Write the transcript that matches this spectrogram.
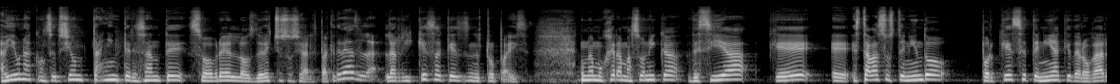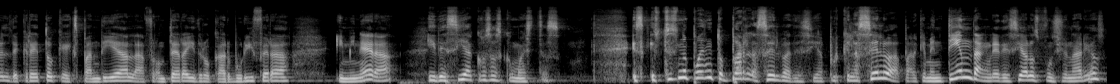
había una concepción tan interesante sobre los derechos sociales, para que te veas la, riqueza que es nuestro país. Una mujer amazónica decía que eh, estaba sosteniendo por qué se tenía que derogar el decreto que expandía la frontera hidrocarburífera y minera y decía cosas como estas. Es que ustedes no pueden topar la selva, decía, porque la selva, para que me entiendan, le decía a los funcionarios,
